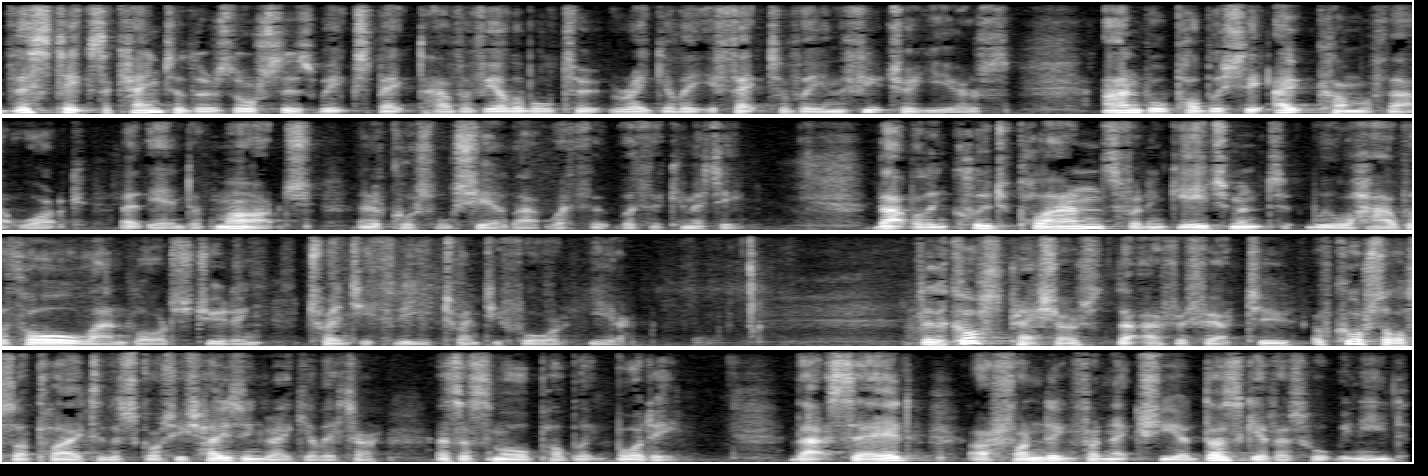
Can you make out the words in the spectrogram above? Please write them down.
This takes account of the resources we expect to have available to regulate effectively in the future years and will publish the outcome of that work at the end of March. And of course, we'll share that with the, with the committee. That will include plans for engagement we will have with all landlords during 23-24 year. The cost pressures that I've referred to, of course, also apply to the Scottish Housing Regulator as a small public body. That said, our funding for next year does give us what we need,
